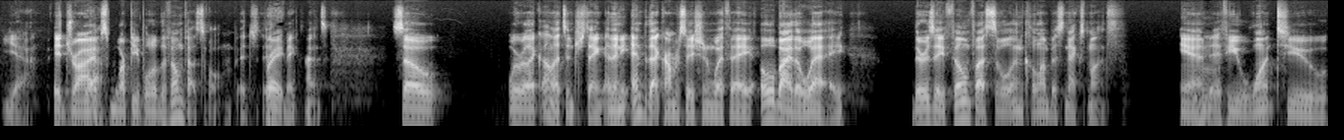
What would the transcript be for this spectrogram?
Yeah, it drives more people to the film festival. It, it Right. makes sense. So we were like, oh, that's interesting. And then he ended that conversation with a, oh, by the way, there is a film festival in Columbus next month. And Mhm. if you want to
